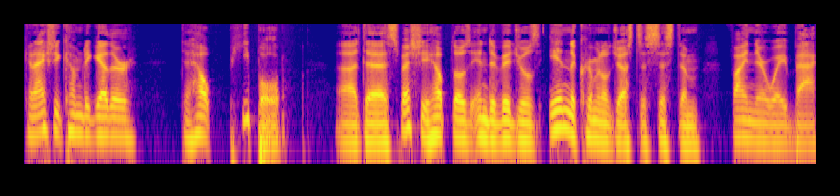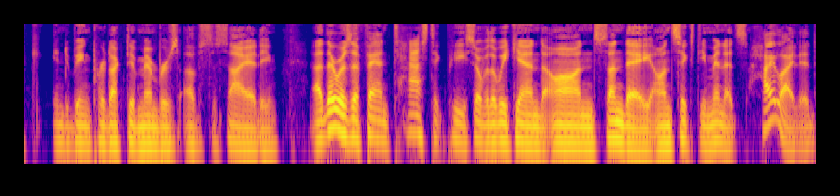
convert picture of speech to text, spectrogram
can actually come together to help people, uh, to especially help those individuals in the criminal justice system find their way back into being productive members of society. Uh, there was a fantastic piece over the weekend on Sunday on 60 Minutes, highlighted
